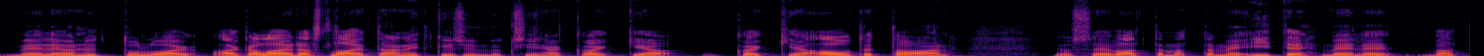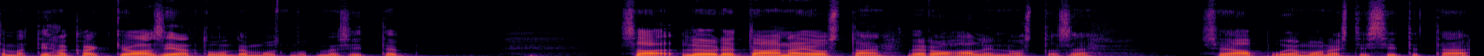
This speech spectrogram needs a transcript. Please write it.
meille on nyt tullut aika laidasta laitaan niitä kysymyksiä ja kaikkia, kaikkia autetaan – jos ei välttämättä me itse, meille ei välttämättä ihan kaikki ole asiantuntemus, mutta me sitten saa, löydetään aina jostain verohallinnosta se, se apu ja monesti sitten tämä,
